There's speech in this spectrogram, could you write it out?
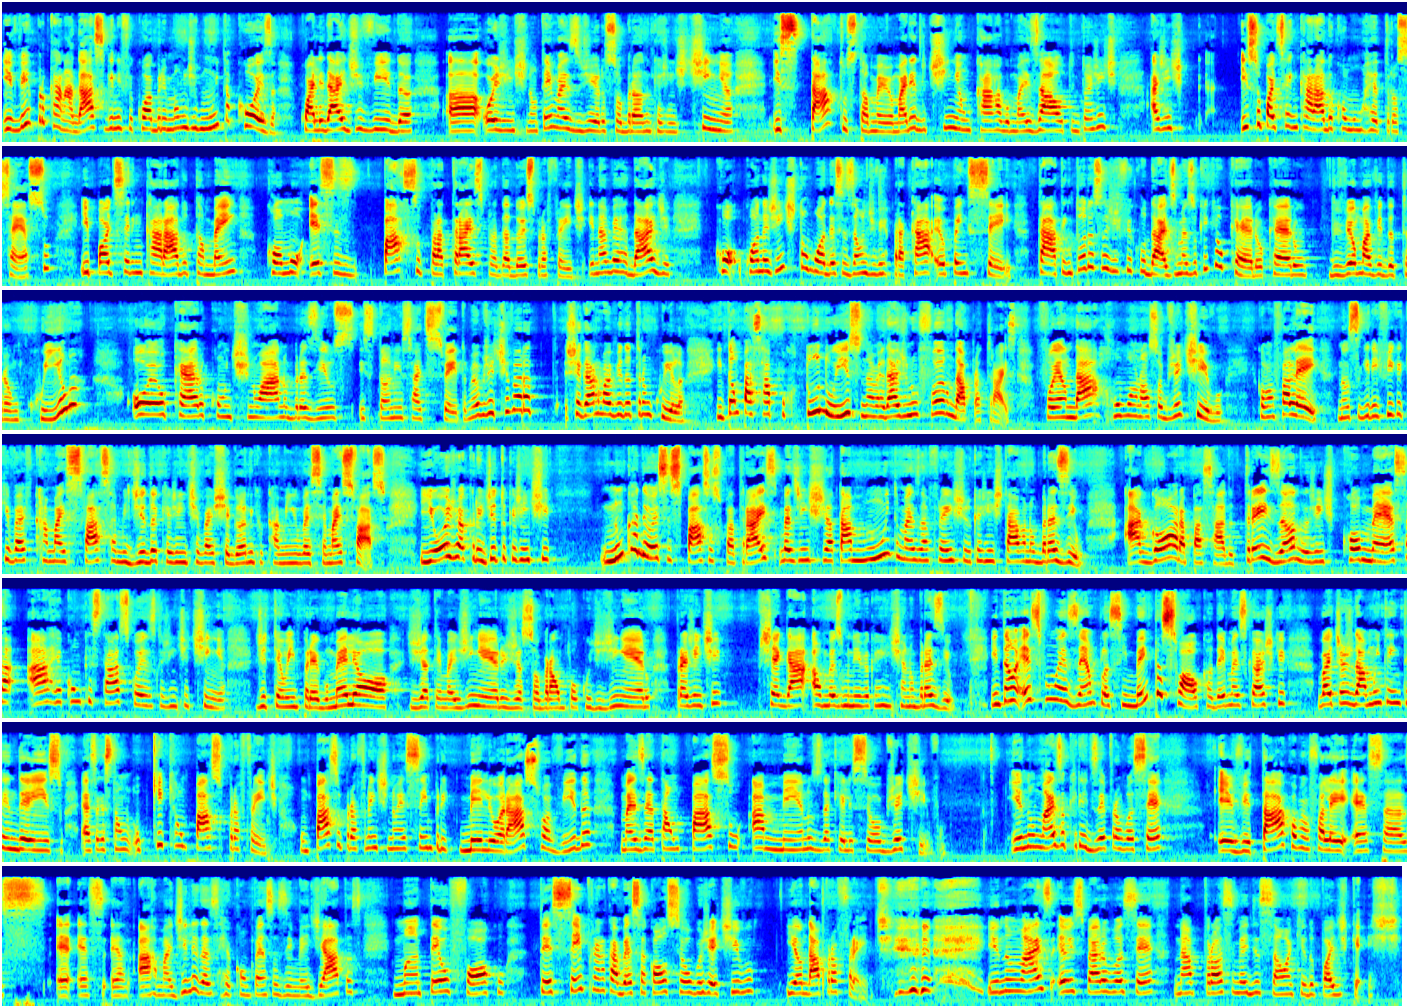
E vir para o Canadá significou abrir mão de muita coisa, qualidade de vida. Uh, hoje a gente não tem mais dinheiro sobrando que a gente tinha, status também. Meu marido tinha um cargo mais alto, então a gente, a gente isso pode ser encarado como um retrocesso e pode ser encarado também como esses passo para trás para dar dois para frente. E na verdade, quando a gente tomou a decisão de vir para cá, eu pensei, tá, tem todas essas dificuldades, mas o que, que eu quero? Eu quero viver uma vida tranquila ou eu quero continuar no Brasil estando insatisfeita? Meu objetivo era chegar numa vida tranquila. Então, passar por tudo isso, na verdade, não foi andar para trás, foi andar rumo ao nosso objetivo. Como eu falei, não significa que vai ficar mais fácil à medida que a gente vai chegando e que o caminho vai ser mais fácil. E hoje eu acredito que a gente nunca deu esses passos para trás, mas a gente já está muito mais na frente do que a gente estava no Brasil. Agora, passado três anos, a gente começa a reconquistar as coisas que a gente tinha, de ter um emprego melhor, de já ter mais dinheiro, de já sobrar um pouco de dinheiro, para a gente chegar ao mesmo nível que a gente tinha no Brasil. Então, esse foi um exemplo assim bem pessoal que eu dei, mas que eu acho que vai te ajudar muito a entender isso, essa questão, o que, que é um passo para frente. Um passo para frente não é sempre melhorar a sua vida, mas é estar um passo a menos daquele seu objetivo. E no mais, eu queria dizer para você evitar, como eu falei, essas é, é, é, a armadilha das recompensas imediatas, manter o foco, ter sempre na cabeça qual o seu objetivo e andar para frente. e no mais, eu espero você na próxima edição aqui do podcast.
